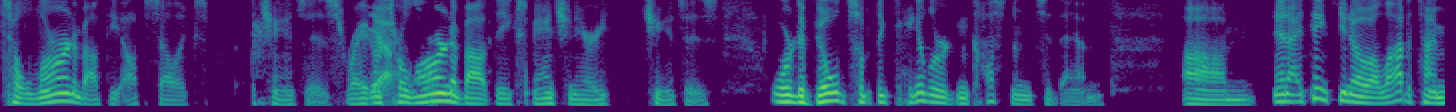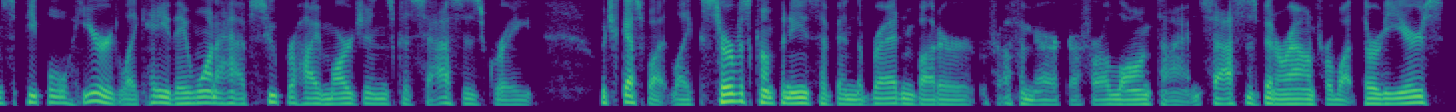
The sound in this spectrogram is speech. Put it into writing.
to learn about the upsell ex- chances, right? Yeah. Or to learn about the expansionary chances, or to build something tailored and custom to them. Um, and I think, you know, a lot of times people hear like, hey, they want to have super high margins because SaaS is great, which guess what? Like service companies have been the bread and butter of America for a long time. SaaS has been around for what, 30 years?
